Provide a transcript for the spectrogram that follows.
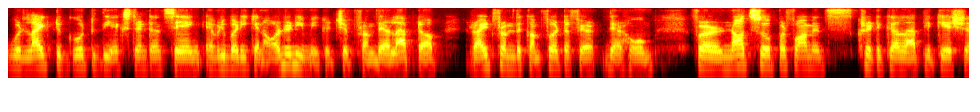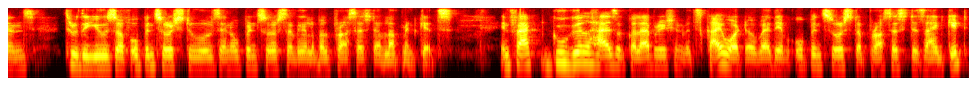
would like to go to the extent of saying everybody can already make a chip from their laptop right from the comfort of your, their home for not so performance critical applications through the use of open source tools and open source available process development kits. In fact google has a collaboration with skywater where they've open sourced a process design kit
